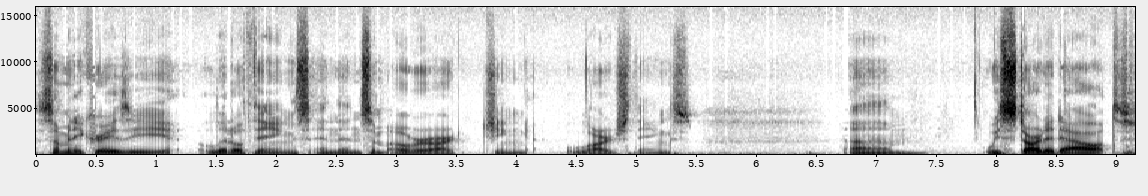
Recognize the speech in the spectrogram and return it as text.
so many crazy little things and then some overarching large things. Um we started out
